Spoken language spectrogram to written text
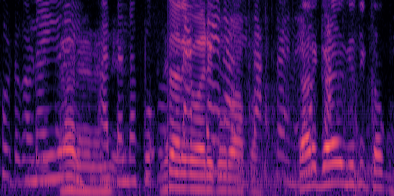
फोटो काढ नाही आता नको रविवारी करू आपण. डायरेक्ट गळ्यात घेते का टाकून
